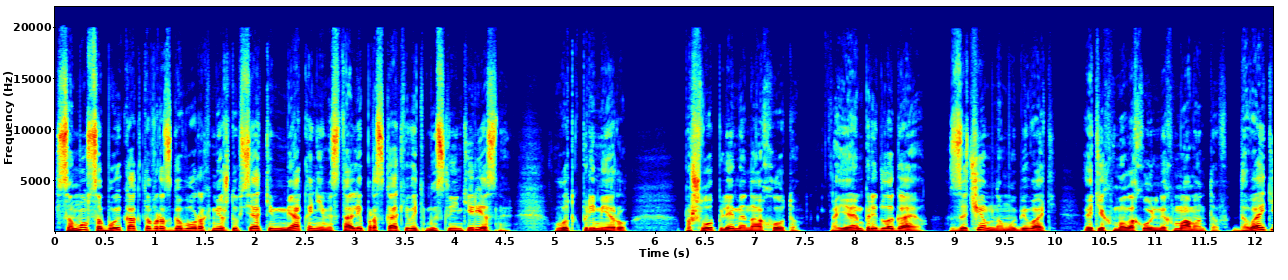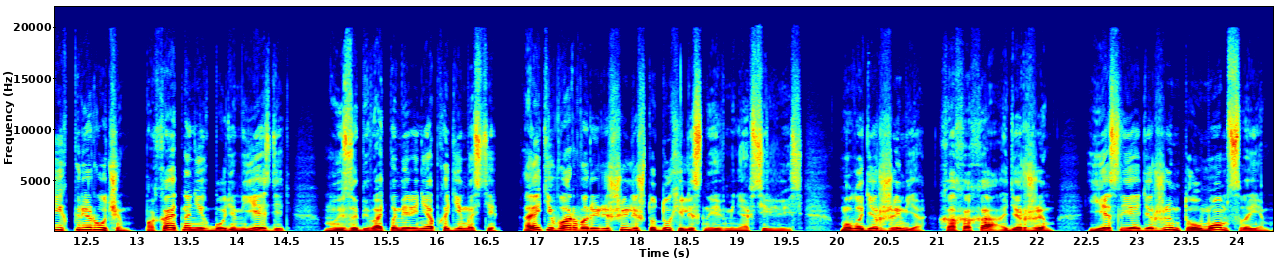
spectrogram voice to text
само собой как-то в разговорах между всякими мяканьями стали проскакивать мысли интересные. Вот, к примеру, пошло племя на охоту, а я им предлагаю, зачем нам убивать? Этих малохольных мамонтов. Давайте их приручим, пахать на них будем, ездить, ну и забивать по мере необходимости. А эти варвары решили, что духи лесные в меня вселились. Мол, одержим я, ха-ха-ха, одержим. Если я одержим, то умом своим.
